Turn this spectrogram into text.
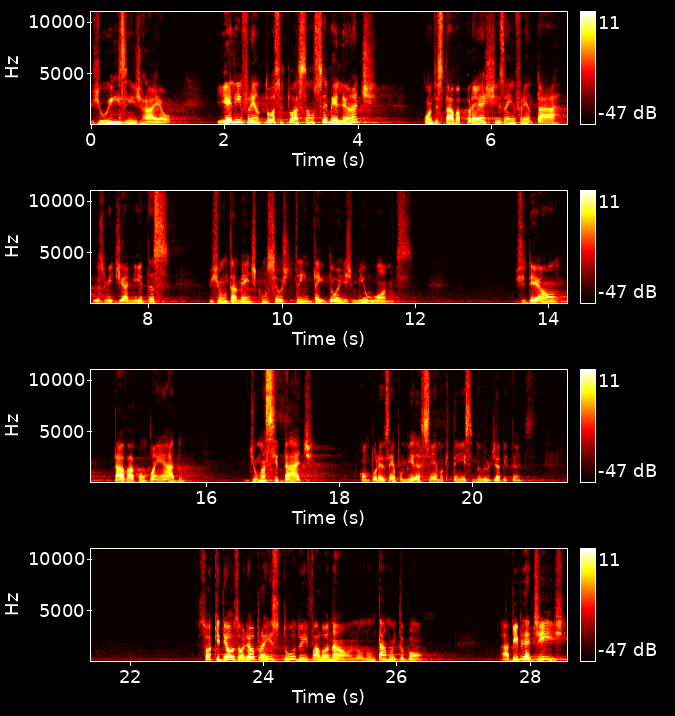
juiz em Israel. E ele enfrentou situação semelhante quando estava prestes a enfrentar os midianitas, juntamente com seus 32 mil homens. Gideão estava acompanhado de uma cidade, como por exemplo Miracema, que tem esse número de habitantes. Só que Deus olhou para isso tudo e falou: não, não está muito bom. A Bíblia diz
